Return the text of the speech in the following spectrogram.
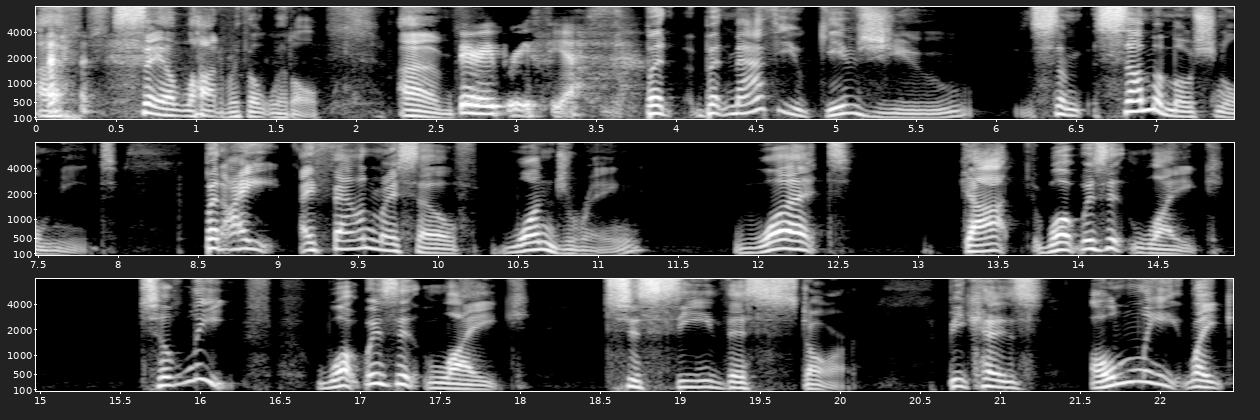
uh, say a lot with a little. Um, very brief, yes. But but Matthew gives you some some emotional meat, but I I found myself wondering what got what was it like to leave? What was it like to see this star? Because only like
